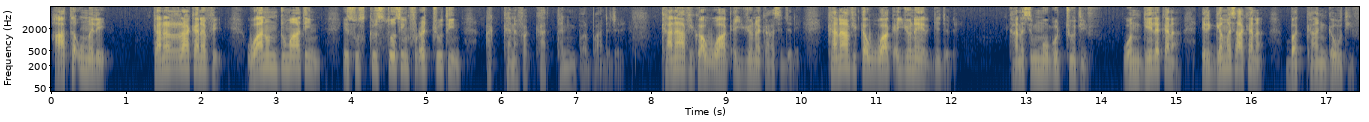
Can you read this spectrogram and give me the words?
Haa ta'u malee kanarraa kan hafe waan hundumaatiin yesus kiristoosiin fudhachuutiin akka na fakkaattan hin barbaada jedhe. Kanaaf kan waaqayyo na kaase jedhe. Kanaaf kan waaqayyo na erge jedhe. Kanas immoo gochuutiif. Wangeela kana ergama isaa kana bakkaan ga'uutiif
